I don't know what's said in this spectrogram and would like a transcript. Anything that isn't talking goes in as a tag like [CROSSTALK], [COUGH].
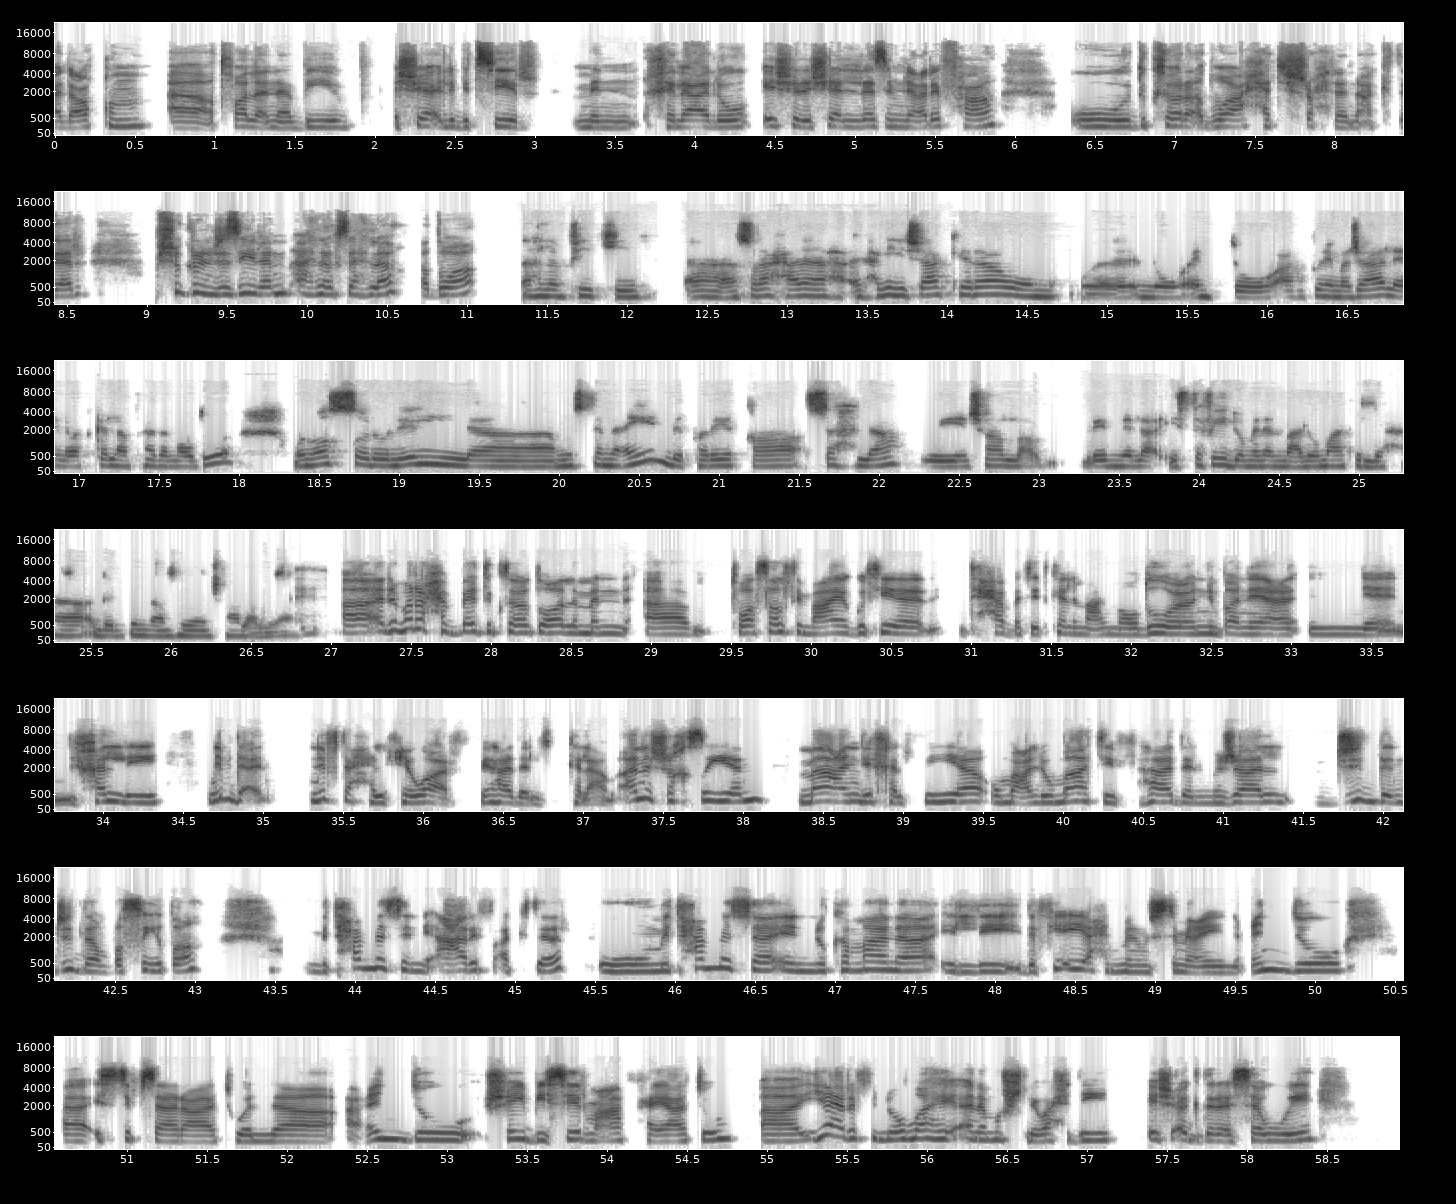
العقم آه أطفال الأنابيب الأشياء اللي بتصير من خلاله إيش الأشياء اللي لازم نعرفها ودكتورة أضواء حتشرح لنا أكثر شكرا جزيلا. أهلا وسهلا. أضواء. أهلا فيكي. آه صراحة أنا الحقيقة شاكرة وإنه أنتم أعطوني مجال إنه أتكلم في هذا الموضوع ونوصله للمستمعين بطريقة سهلة وإن شاء الله بإذن الله يستفيدوا من المعلومات اللي حقدم لهم هي إن شاء الله اليوم. آه أنا مرة حبيت دكتورة طوال لما آه تواصلتي معي وقلتي لي أنت حابة تتكلم عن الموضوع ونبغى نخلي نبدأ نفتح الحوار في هذا الكلام. أنا شخصيا ما عندي خلفية ومعلوماتي في هذا المجال جدا جدا بسيطة. متحمسة إني أعرف أكثر ومتحمسة إنه كمان اللي إذا في أي أحد من المستمعين عنده استفسارات ولا عنده شيء بيصير معاه في حياته يعرف إنه والله أنا مش لوحدي إيش أقدر أسوي؟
